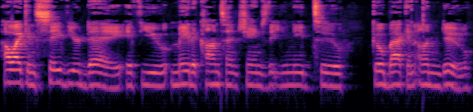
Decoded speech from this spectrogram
how I can save your day if you made a content change that you need to go back and undo.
